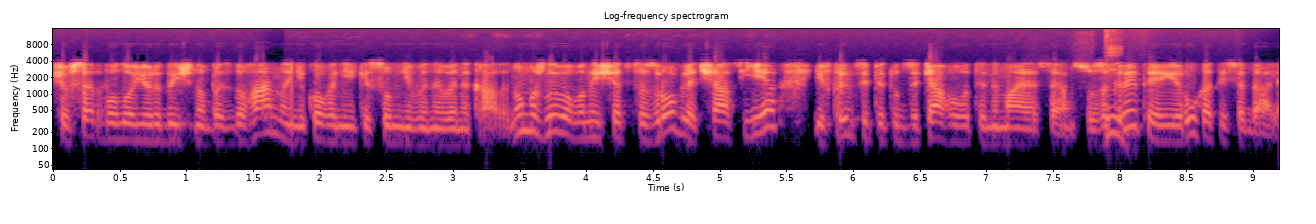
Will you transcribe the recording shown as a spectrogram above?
щоб все було юридично бездоганно, і нікого ніякі сумніви не виникали. Ну можливо, вони ще це зроблять. Час є, і в принципі тут затягувати немає сенсу. Закрити і рухатися далі.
